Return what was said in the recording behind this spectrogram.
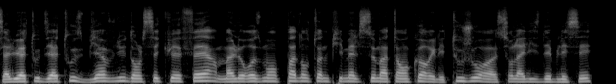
Salut à toutes et à tous, bienvenue dans le CQFR. Malheureusement, pas d'Antoine Pimel ce matin encore, il est toujours euh, sur la liste des blessés.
